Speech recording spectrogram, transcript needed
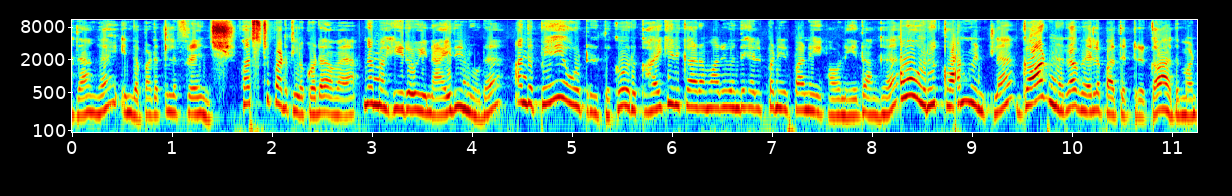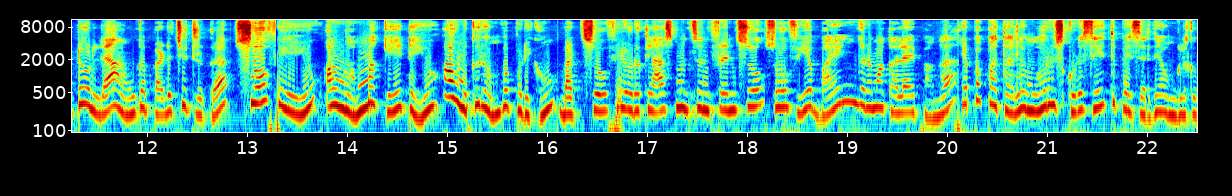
அதாங்க இந்த படத்துல பிரெஞ்ச் ஃபர்ஸ்ட் படத்துல கூட அவன் நம்ம ஹீரோயின் ஐரினோட அந்த பேயை ஓட்டுறதுக்கு ஒரு காய்கறிக்கார மாதிரி வந்து ஹெல்ப் பண்ணிருப்பானே அவனே தாங்க அவன் ஒரு கான்வென்ட்ல கார்டனரா வேலை பார்த்துட்டு இருக்கா. அது மட்டும் இல்ல அங்க படிச்சிட்டு இருக்க சோஃபியையும் அவங்க அம்மா கேட்டையும் அவனுக்கு ரொம்ப பிடிக்கும். பட் சோஃபியோட கிளாஸ்மேட்ஸ் அண்ட் ஃப்ரெண்ட்ஸோ சோஃபிய பயங்கரமா கலாய்ப்பாங்க. எப்ப பார்த்தாலும் மோரிஸ் கூட சேர்த்து பேசுறதே அவங்களுக்கு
